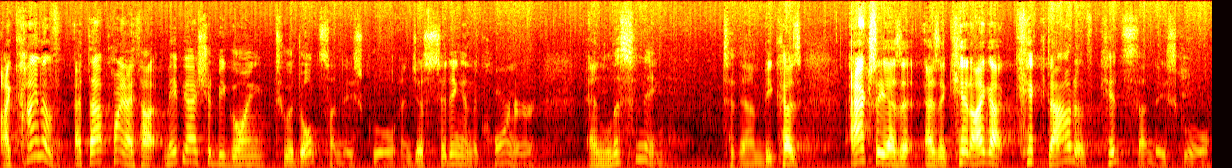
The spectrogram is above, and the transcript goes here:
I kind of, at that point, I thought maybe I should be going to adult Sunday school and just sitting in the corner and listening to them. Because actually, as a, as a kid, I got kicked out of kids' Sunday school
